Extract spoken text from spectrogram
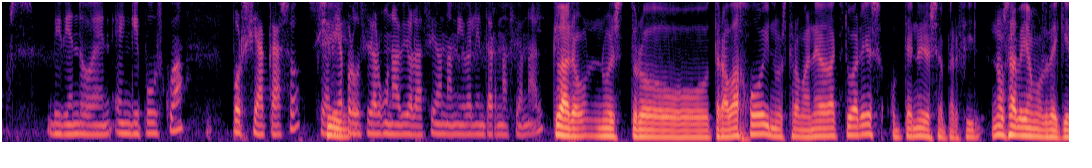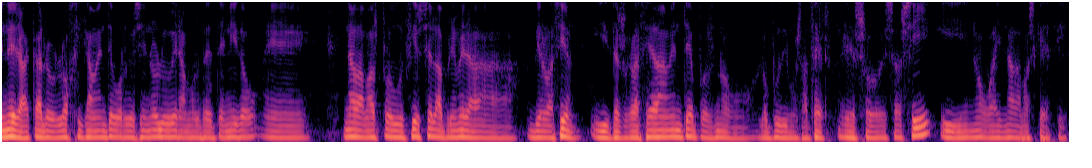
pues, viviendo en, en Guipúzcoa, por si acaso, si había producido alguna violación a nivel internacional. Claro, nuestro trabajo y nuestra manera de actuar es obtener ese perfil. No sabíamos de quién era, claro, lógicamente, porque si no lo hubiéramos detenido eh, nada más producirse la primera violación y desgraciadamente pues no lo pudimos hacer. Eso es así y no hay nada más que decir.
